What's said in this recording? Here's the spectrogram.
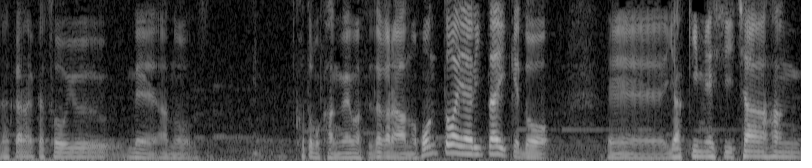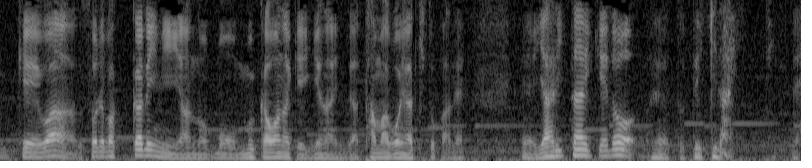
なかなかそういうねあのことも考えます。だからあの本当はやりたいけどえー、焼き飯、チャーハン系はそればっかりにあのもう向かわなきゃいけないんで卵焼きとかね、えー、やりたいけど、えーと、できないっていうね。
